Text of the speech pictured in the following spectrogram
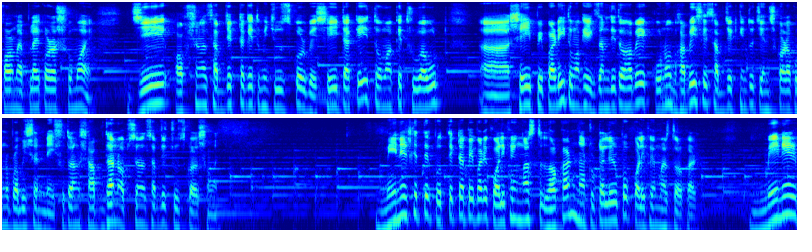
ফর্ম অ্যাপ্লাই করার সময় যে অপশনাল সাবজেক্টটাকে তুমি চুজ করবে, সেইটাকেই তোমাকে থ্রু আউট সেই পেপারেই তোমাকে এক্সাম দিতে হবে। কোনোভাবেই সেই সাবজেক্ট কিন্তু চেঞ্জ করার কোনো প্রভিশন নেই। সুতরাং সাবধান অপশনাল সাবজেক্ট চুজ করার সময়। মেনের ক্ষেত্রে প্রত্যেকটা পেপারে কোয়ালিফাইং মার্কস দরকার না টোটালের উপর কোয়ালিফাইং মার্কস দরকার? মেনের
